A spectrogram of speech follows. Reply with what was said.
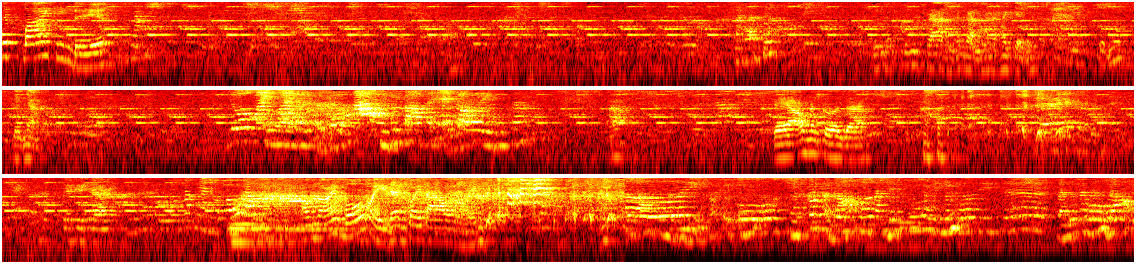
nhất bái thiên địa. Đứng, đứng xa thì nó gần hai hai chữ. Chữ nha vô ngoài ngoài rồi nó sống tao tao không? Ông nói bố mày đang quay tao rồi Ôi Con đó đến đó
